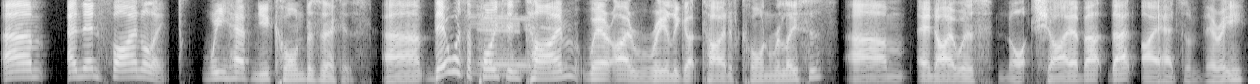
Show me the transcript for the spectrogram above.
Um, and then finally, we have new Khorne Berzerkers. Uh, there was a point in time where I really got tired of Khorne releases, um, and I was not shy about that. I had some very,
